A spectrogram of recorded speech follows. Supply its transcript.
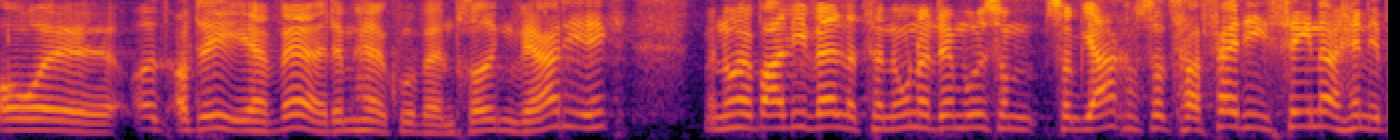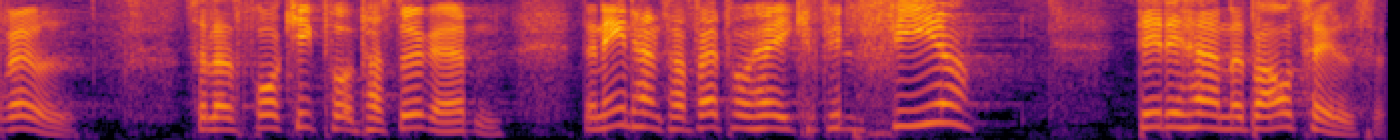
Og, øh, og, og det er ja, hver af dem her kunne være en prædiken værdig, ikke? Men nu har jeg bare lige valgt at tage nogle af dem ud, som, som Jakob så tager fat i senere hen i brevet. Så lad os prøve at kigge på et par stykker af den. Den ene, han tager fat på her i kapitel 4, det er det her med bagtagelse.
